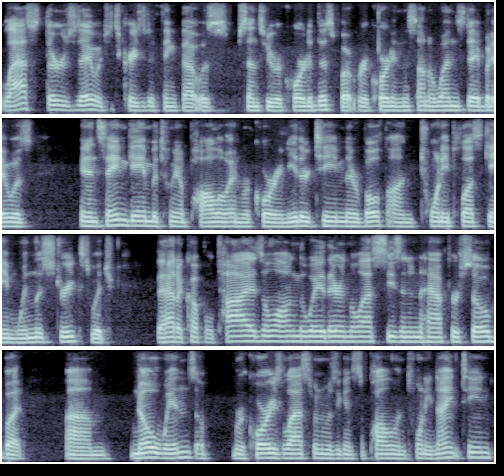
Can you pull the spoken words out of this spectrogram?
last Thursday, which is crazy to think that was since we recorded this, but recording this on a Wednesday. But it was an insane game between Apollo and Rocori. Neither team, they're both on 20 plus game winless streaks, which they had a couple ties along the way there in the last season and a half or so, but um, no wins. Rocori's last win was against Apollo in 2019,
